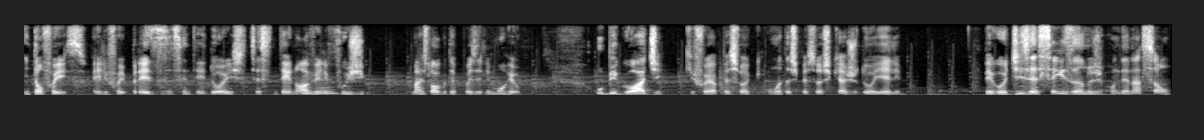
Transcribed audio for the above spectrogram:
Então foi isso. Ele foi preso em 62, em 69 Uhum. ele fugiu, mas logo depois ele morreu. O Bigode, que foi a pessoa, uma das pessoas que ajudou ele, pegou 16 anos de condenação.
